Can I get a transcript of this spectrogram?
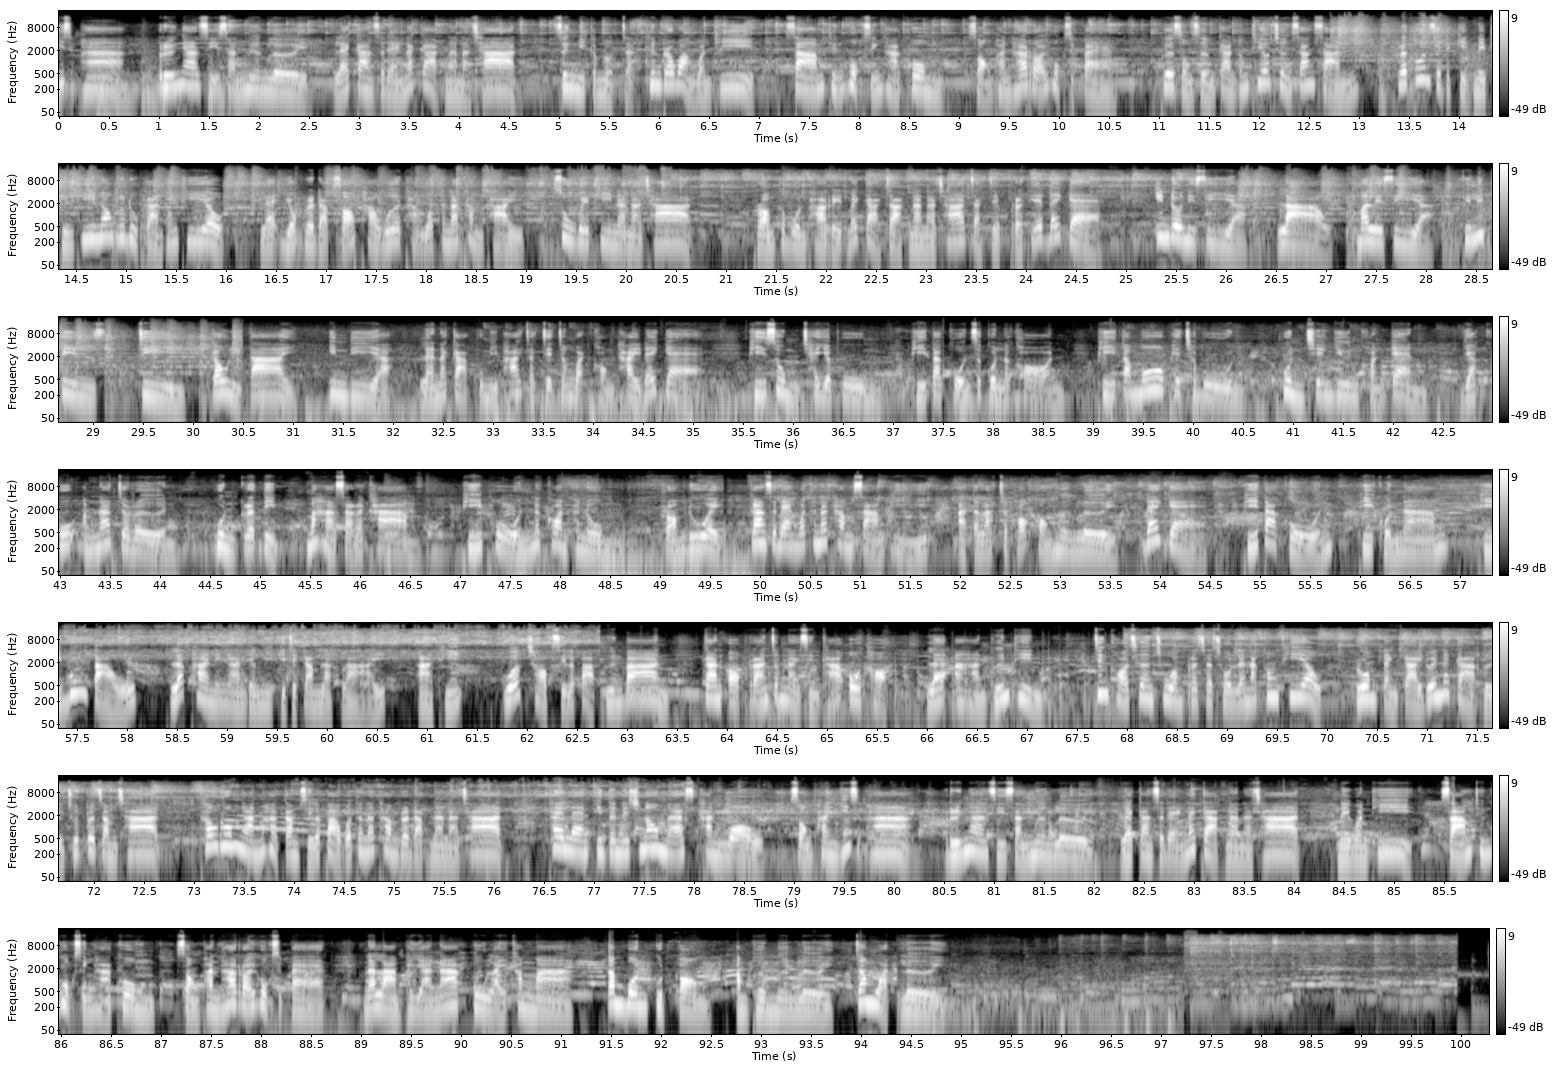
2025 หรืองานสีสันเมืองเลย และการแสดงหน้ากากนานาชาติ ซึ่งมีกำหนดจัดขึ้นระหว่างวันที่ 3-6 สิงหาคม 2568 เพื่อส่งเสริมการท่องเที่ยวเชิงสร้างสรรค์ กระตุ้นเศรษฐกิจในพื้นที่นอกฤดูการท่องเที่ยว และยกระดับซอฟต์พาวเวอร์ทางวัฒนธรรมไทย สู่เวทีนานาชาติ พร้อมขบวนพาเหรดไม่กากจากนานาชาติจาก 7 ประเทศได้แก่ อินโดนีเซีย ลาว มาเลเซีย ฟิลิปปินส์ จีน เกาหลีใต้ อินเดีย และหน้ากากภูมิภาคจาก 7 จังหวัดของไทยได้แก่ ผีสุ่มชัยภูมิ ผีตาโขนสกลนคร ผีตาโม่เพชรบูรณ์ หุ่นเชียงยืนขอนแก่น ยักษ์คุอำนาจเจริญ หุ่นกระติบ มหาสารคาม ผีโผนนครพนม พร้อมด้วยการแสดงวัฒนธรรมสามผี อัตลักษณ์เฉพาะของเมืองเลย ได้แก่ ผีตาโขน ผีขนน้ำ ผีบุ้งเต๋า และภายในงานยังมีกิจกรรมหลากหลาย อาทิ เวิร์กช็อปศิลปะพื้นบ้าน การออกร้านจำหน่ายสินค้าโอท็อปและอาหารพื้นถิ่น จึงขอเชิญชวนประชาชนและนักท่องเที่ยว ร่วมแต่งกายด้วยหน้ากากหรือชุดประจำชาติ เข้าร่วมงานมหกรรมศิลปะวัฒนธรรมระดับนานาชาติ Thailand International Max Carnival 2025 หรืองานสีสันเมืองเลย และการแสดงหน้ากากนานาชาติ ในวันที่ 3-6 สิงหาคม 2568 ณ ลานพญานาคปูไหลคำมา ตำบลกุดป่อง อำเภอเมืองเลย จังหวัดเลย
